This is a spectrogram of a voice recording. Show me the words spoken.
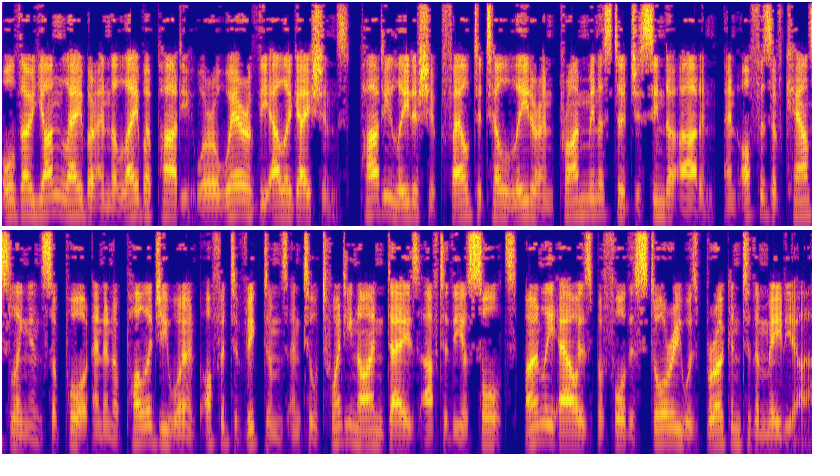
Although Young Labour and the Labour Party were aware of the allegations, party leadership failed to tell leader and Prime Minister Jacinda Ardern, and offers of counselling and support and an apology weren't offered to victims until 29 days after the assaults, only hours before the story was broken to the media.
